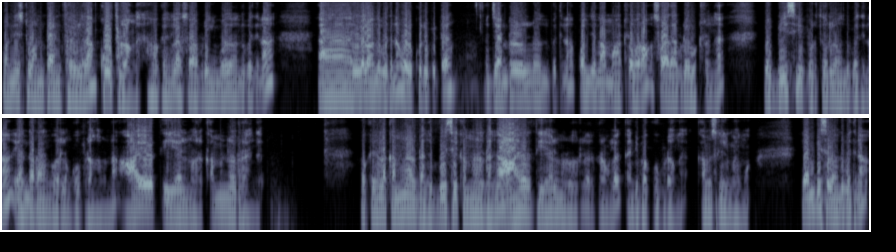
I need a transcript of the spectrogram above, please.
one is to one point ஃபைவ்ல தான் கூப்பிடுவாங்க. ஓகேங்களா ஸோ அப்படிங்கும்போது வந்து பார்த்தீங்கன்னா இதில் வந்து பார்த்திங்கன்னா ஒரு குறிப்பிட்ட ஜென்ரல்னு வந்து பார்த்திங்கன்னா கொஞ்சம் தான் மாற்றம் வரும். ஸோ அதை அப்படியே விட்ருங்க இப்போ பிசி பொறுத்தவரையில் வந்து பார்த்திங்கன்னா எந்த ரேங்க் வரலும் கூப்பிடுவாங்க அப்படின்னா ஆயிரத்தி ஏழ்நூறு கம்யூனல் ரேங்க் ஓகேங்களா communal rank BC communal rank ஆயிரத்தி ஏழ்நூறு இருக்கிறவங்கள கண்டிப்பாக கூப்பிடுவாங்க. கவுன்சிலிங் மேமோ எம்பிசியில் வந்து பார்த்திங்கன்னா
